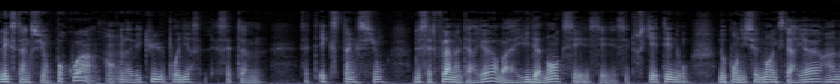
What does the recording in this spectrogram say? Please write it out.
l'extinction. Pourquoi on a vécu, on pourrait dire, cette, euh, cette extinction de cette flamme intérieure, bah, évidemment que c'est tout ce qui a été nos, conditionnements extérieurs, hein,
